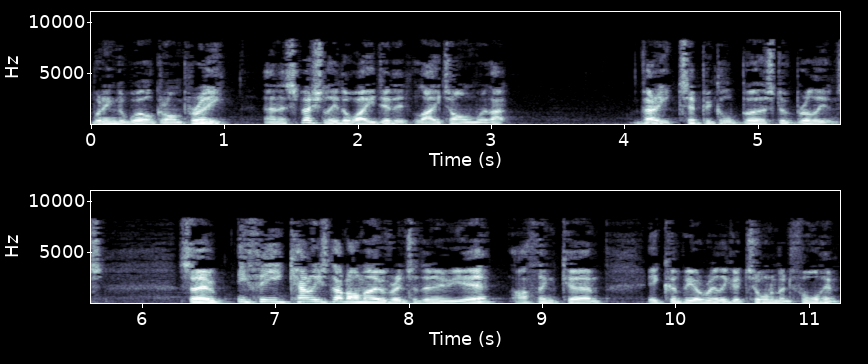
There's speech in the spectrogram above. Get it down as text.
winning the World Grand Prix, and especially the way he did it late on with that very typical burst of brilliance. So if he carries that on over into the new year, I think um, it could be a really good tournament for him.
